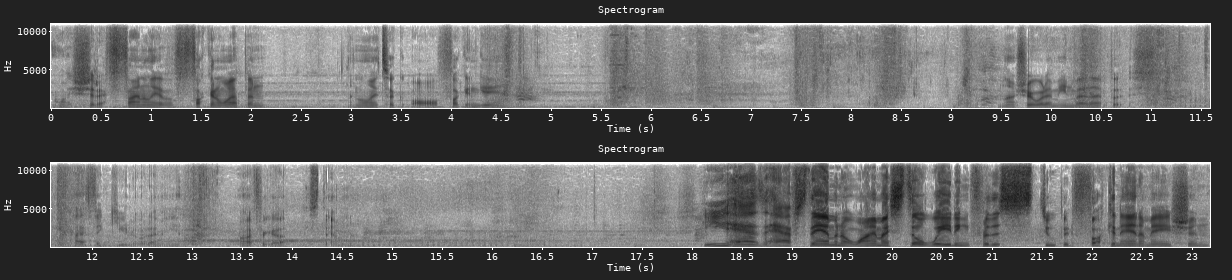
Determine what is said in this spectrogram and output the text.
Why shit, I finally have a fucking weapon. It only took all fucking game. I'm not sure what I mean by that, but I think you know what I mean. Oh, I forgot. Stamina. He has half stamina. Why am I still waiting for this stupid fucking animation?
